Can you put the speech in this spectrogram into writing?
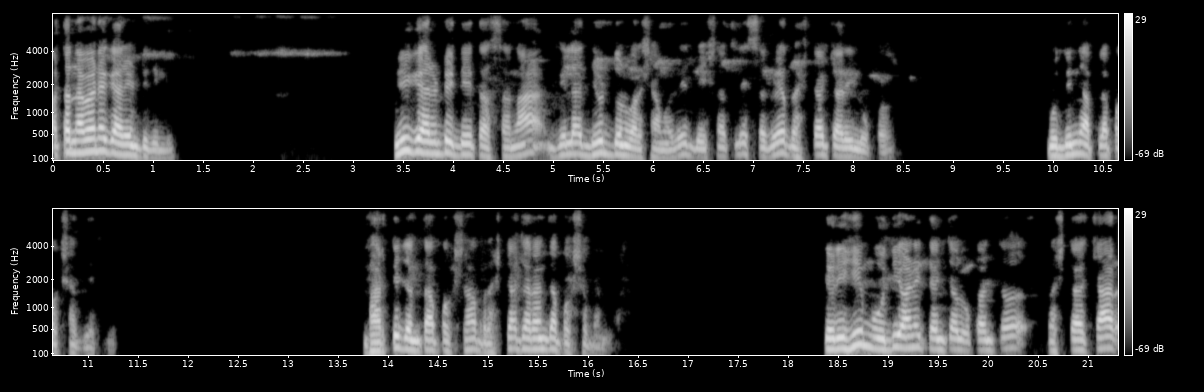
आता नव्याने गॅरंटी दिली. ही गॅरंटी देत असताना गेल्या दीड दोन वर्षामध्ये देशातले सगळे भ्रष्टाचारी लोक मोदींनी आपल्या पक्षात घेतले. भारतीय जनता पक्ष हा भ्रष्टाचारांचा पक्ष बनला. तरीही मोदी आणि त्यांच्या लोकांचं भ्रष्टाचार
